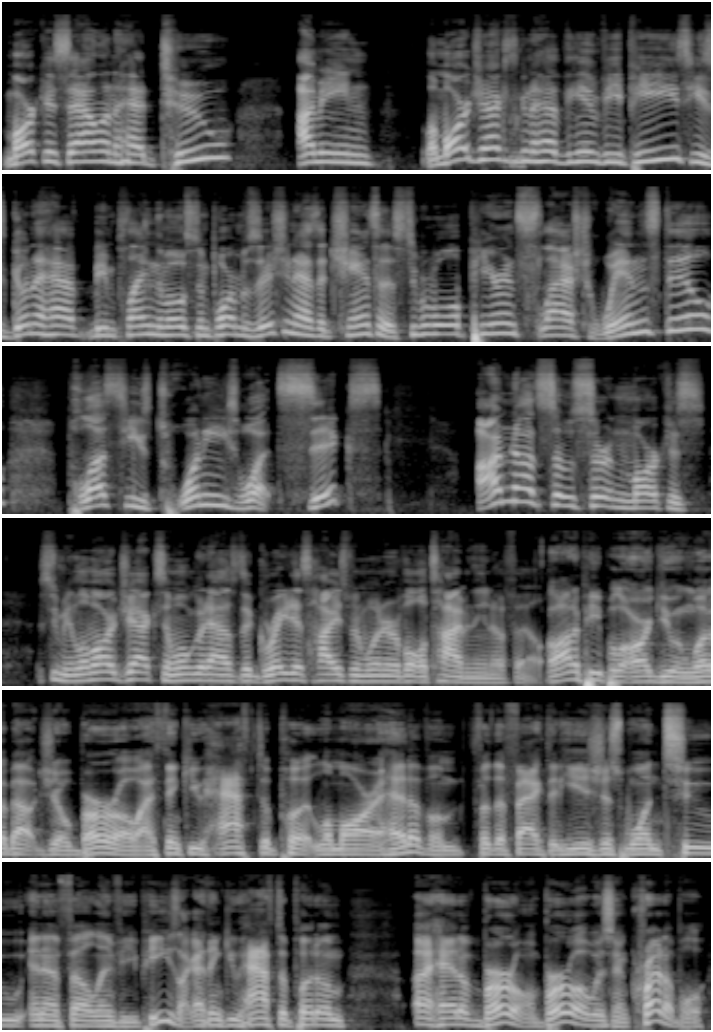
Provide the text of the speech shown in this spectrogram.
Marcus Allen had two. I mean, Lamar Jackson's going to have the MVPs. He's going to have been playing the most important position, has a chance at a Super Bowl appearance slash win still. Plus, he's 20, what, six? I'm not so certain Marcus, excuse me, Lamar Jackson won't go down as the greatest Heisman winner of all time in the NFL. A lot of people are arguing, what about Joe Burrow? I think you have to put Lamar ahead of him for the fact that he has just won two NFL MVPs. Like, I think you have to put him ahead of Burrow. And Burrow is incredible.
